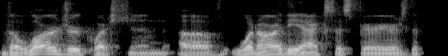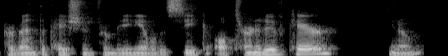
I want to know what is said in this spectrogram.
the larger question of what are the access barriers that prevent the patient from being able to seek alternative care you know,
